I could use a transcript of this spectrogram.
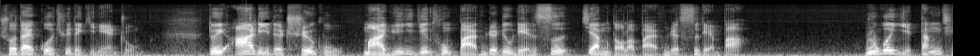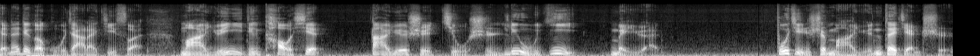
说在过去的一年中，对阿里的持股，马云已经从百分之六点四降到了百分之四点八。如果以当前的这个股价来计算，马云已经套现大约是九十六亿美元。不仅是马云在减持。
